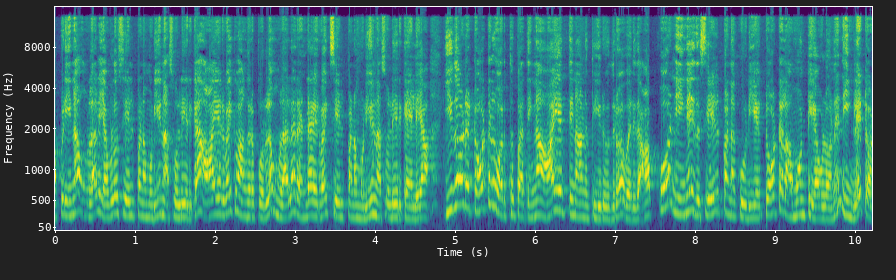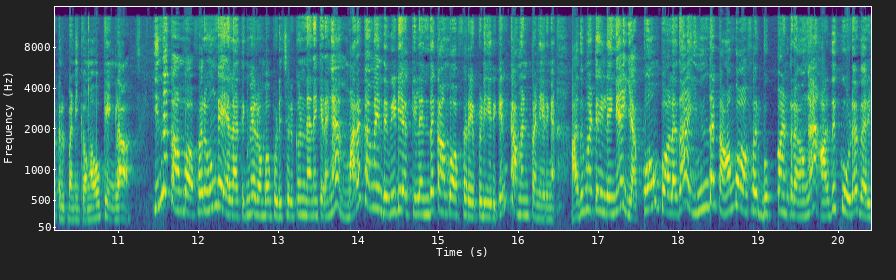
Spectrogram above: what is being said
அப்படின்னா உங்களால எவ்வளவு சேல் பண்ண முடியும் நான் சொல்லியிருக்கேன். ஆயிரம் ரூபாய்க்கு வாங்குற பொருள் உங்களால ரெண்டாயிரம் ரூபாய்க்கு சேல் பண்ண முடியும் நான் சொல்லியிருக்கேன் இல்லையா? இதோட டோட்டல் ஒர்த் பாத்தீங்கன்னா ஆயிரத்தி நானூத்தி இருபது ரூபா வருது. அப்போ நீங்க இது சேல் பண்ணக்கூடிய டோட்டல் அமௌண்ட் எவ்வளவுன்னு நீங்களே டோட்டல் பண்ணிக்கோங்க. ஓகேங்களா? இந்த காம்போ ஆஃபர் உங்க எல்லாத்துக்குமே ரொம்ப பிடிச்சிருக்கும்னு நினைக்கிறேங்க. மறக்காம இந்த வீடியோ கீழே இந்த காம்போ ஆஃபர் எப்படி இருக்குன்னு கமெண்ட் பண்ணிருங்க. அது மட்டும் இல்லைங்க எப்பவும் போலதான் இந்த காம்போ ஆஃபர் புக் பண்றவங்க அது கூட வேற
